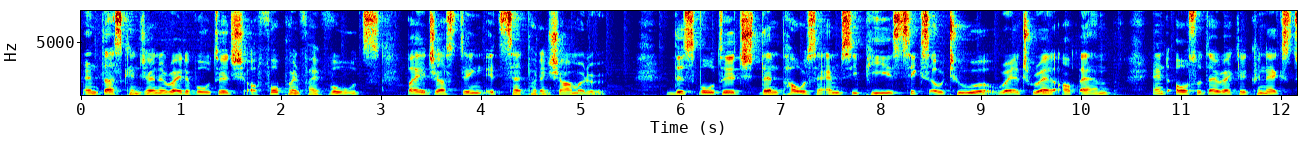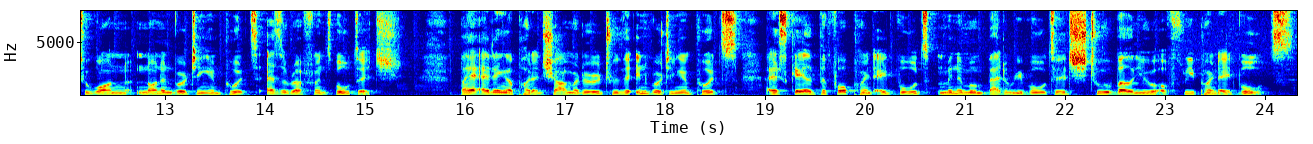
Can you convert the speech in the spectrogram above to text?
and thus can generate a voltage of 4.5 volts by adjusting its set potentiometer. This voltage then powers a MCP 602 rail-to-rail op amp and also directly connects to one non-inverting input as a reference voltage. By adding a potentiometer to the inverting inputs, I scaled the 4.8 volts minimum battery voltage to a value of 3.8 volts.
